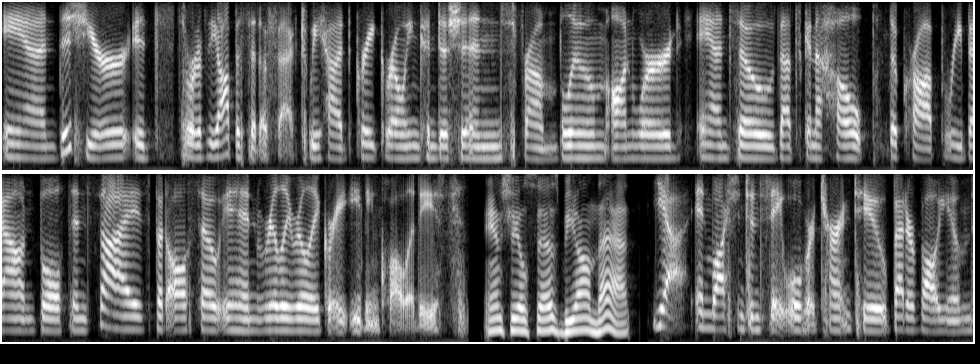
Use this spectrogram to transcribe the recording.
And this year, it's sort of the opposite effect. We had great growing conditions from bloom onward. And so that's going to help the crop rebound both in size, but also in really, really great eating qualities. And Shale says beyond that, yeah, in Washington State, we'll return to better volumes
